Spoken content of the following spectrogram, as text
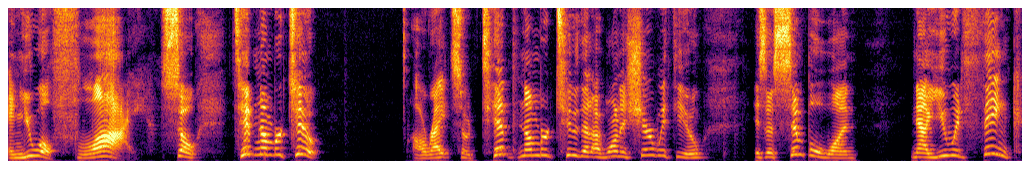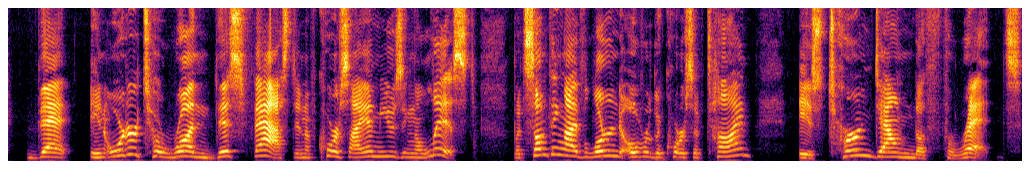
and you will fly. So tip number two. All right, so tip number two that I want to share with you is a simple one. Now you would think that in order to run this fast, and of course I am using a list, but something I've learned over the course of time is turn down the threads.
